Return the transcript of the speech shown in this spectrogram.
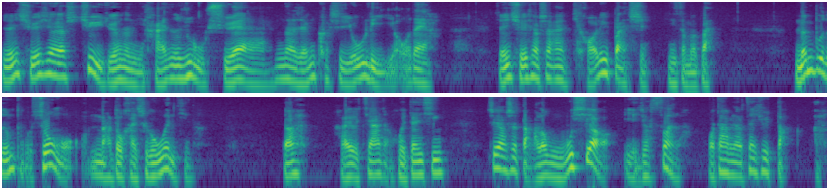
人学校要是拒绝了你孩子入学，那人可是有理由的呀。人学校是按条例办事，你怎么办？能不能补种，那都还是个问题呢。当然，还有家长会担心，这要是打了无效也就算了，我大不了再去打啊。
